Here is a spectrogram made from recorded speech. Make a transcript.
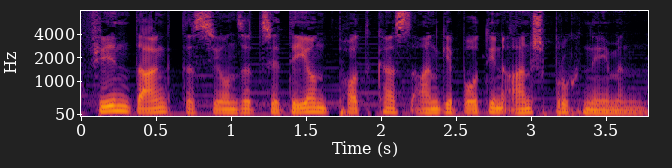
vielen Dank, dass Sie unser CD- und Podcast-Angebot in Anspruch nehmen.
